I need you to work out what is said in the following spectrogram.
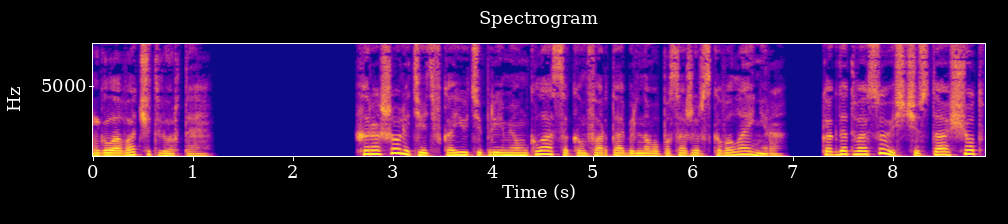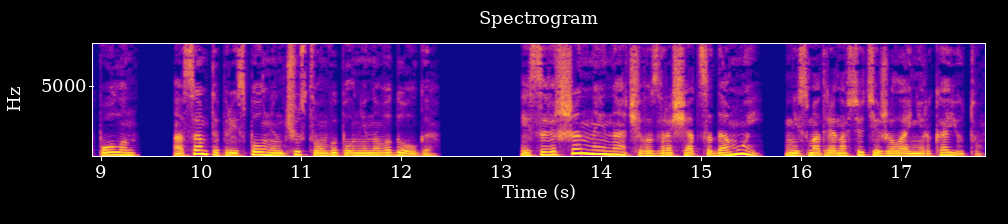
Глава четвертая. Хорошо лететь в каюте премиум-класса комфортабельного пассажирского лайнера, когда твоя совесть чиста, счет полон, а сам ты преисполнен чувством выполненного долга. И совершенно иначе возвращаться домой, несмотря на все те же лайнеры-каюту,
